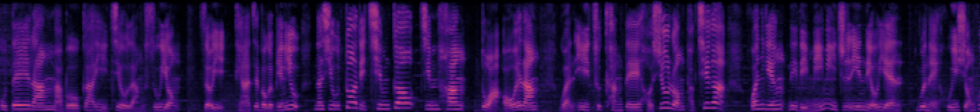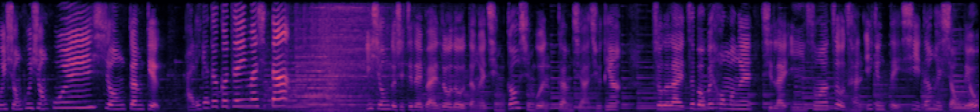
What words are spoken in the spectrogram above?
有地人嘛无介意借人使用。所以听节目的朋友，若是有住伫深沟、金巷、大湖的人，愿意出空地和小农拍切啊，欢迎你伫米米之音留言，阮会非常非常非常非常感激。ありがとうございました。以上就是这礼拜落落长的深沟新闻，感谢收听。接下来节目要访问的是来圆山做田已经第四冬的小刘。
